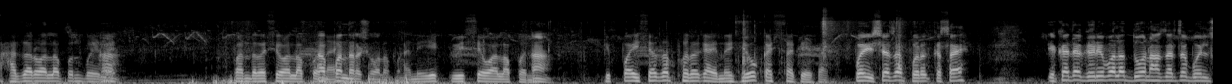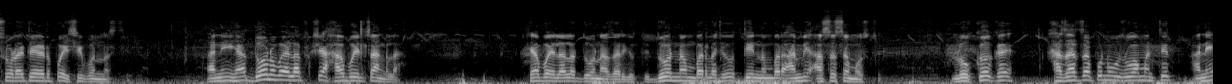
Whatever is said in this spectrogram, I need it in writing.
हजारवाला पण बैल. आहे. पंधराशेवाला पण हा आहे. पंधराशेवाला पण आणि एकवीसशेवाला पण हां आहे. हे. पैशाचा फरक आहे ना ह्यो कशासाठी आहे सांग? पैशाचा फरक कसा आहे? एखाद्या गरीबाला दोन हजारचा बैल सोडाय त्याकडे पैसे पण नसते आणि ह्या दोन बैलापेक्षा हा बैल चांगला. ह्या बैलाला दोन हजार घेतो दोन नंबरला घेऊ तीन नंबर. आम्ही असं समजतो लोक काय हजारचा पण उजवा म्हणतात आणि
